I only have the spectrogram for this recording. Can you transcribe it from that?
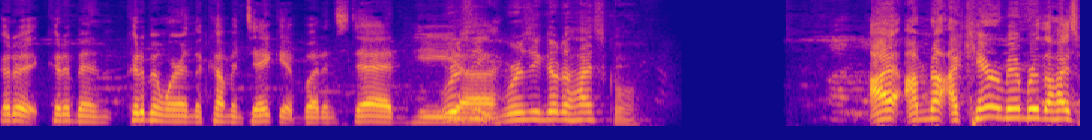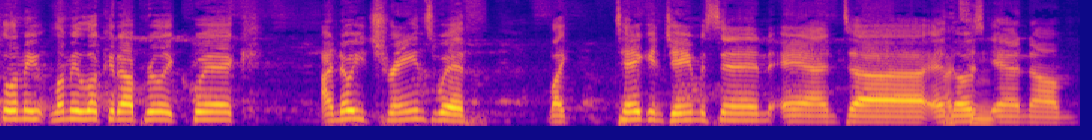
Could have could have been could have been wearing the come and take it, but instead he. Where's uh, he? Where's he go to high school? I, I'm not. I can't remember the high school. Let me let me look it up really quick. I know he trains with like Tagen Jamison and uh, and That's those in- and um,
